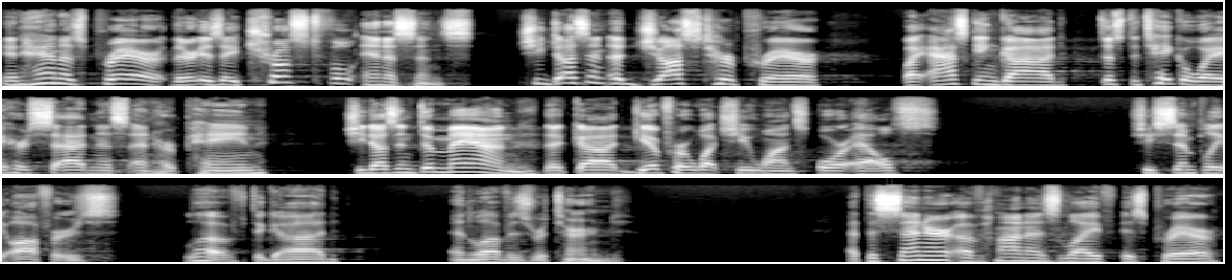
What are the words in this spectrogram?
In Hannah's prayer, there is a trustful innocence. She doesn't adjust her prayer by asking God just to take away her sadness and her pain. She doesn't demand that God give her what she wants or else. She simply offers love to God, and love is returned. At the center of Hannah's life is prayer,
